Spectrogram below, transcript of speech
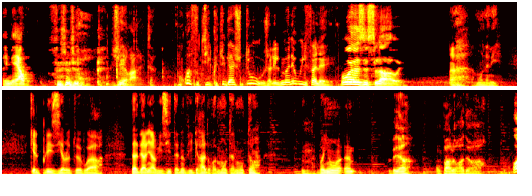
Eh merde. Gérald, pourquoi faut-il que tu gâches tout? J'allais le mener où il fallait. ouais, c'est cela, ouais. Ah, mon ami, quel plaisir de te voir. Ta dernière visite à Novigrad remonte à longtemps. Voyons, euh, Viens, on parlera dehors. Oh,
